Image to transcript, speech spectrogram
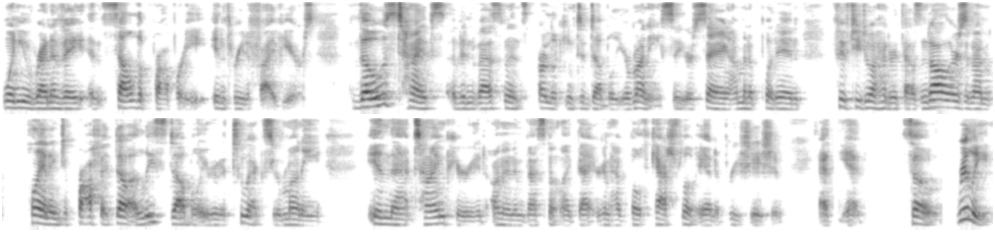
when you renovate and sell the property in three to five years. Those types of investments are looking to double your money. So you're saying, I'm going to put in fifty to hundred thousand dollars, and I'm planning to profit at least double. You're going to two x your money in that time period on an investment like that. You're going to have both cash flow and appreciation at the end. So, really,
